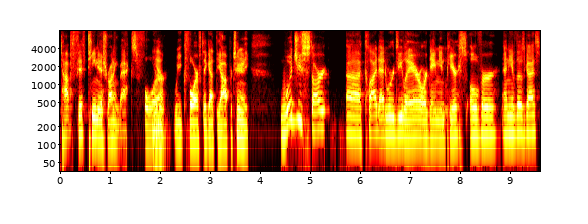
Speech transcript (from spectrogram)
top 15 ish running backs for yeah. week four if they got the opportunity. Would you start uh, Clyde Edwards Helaire or Dameon Pierce over any of those guys?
